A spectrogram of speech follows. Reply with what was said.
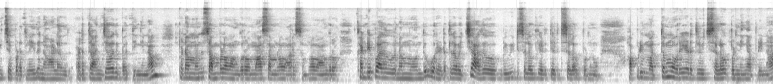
மிச்சப்படுத்தலாம் இது நாலாவது. அடுத்து அஞ்சாவது பார்த்தீங்கன்னா இப்போ நம்ம வந்து சம்பளம் வாங்குகிறோம் மாத சம்பளம் வார சம்பளம் வாங்குகிறோம் கண்டிப்பாக அது நம்ம வந்து ஒரு இடத்துல வச்சு அதை இப்படி வீட்டு செலவுக்கு எடுத்து எடுத்து செலவு பண்ணுவோம். அப்படி மொத்தமாக ஒரே இடத்துல வச்சு செலவு பண்ணீங்க அப்படின்னா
